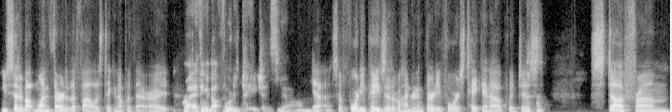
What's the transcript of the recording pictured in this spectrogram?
you said about one third of the file is taken up with that, right? Right. I think about 40 pages. Yeah. Yeah. So 40 pages out of 134 is taken up with just stuff from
